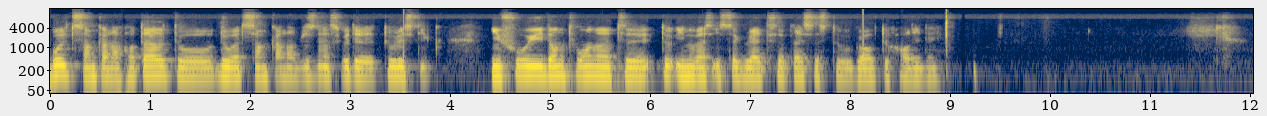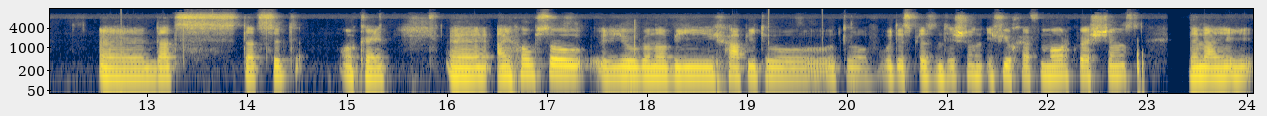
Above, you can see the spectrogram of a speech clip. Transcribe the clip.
build some kind of hotel to do it some kind of business with the touristic if we don't want to, to invest it's a great places to go to holiday uh, that's that's it okay uh, I hope so. You're gonna be happy to to with this presentation. If you have more questions, then I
